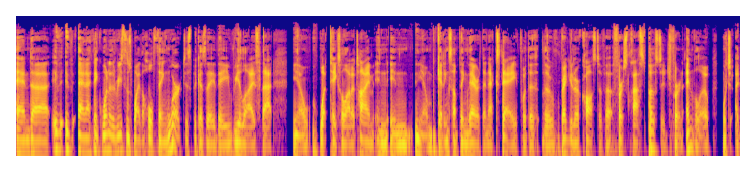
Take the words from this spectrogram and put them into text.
and uh, if, if, and I think one of the reasons why the whole thing worked is because they they realized that you know what takes a lot of time in in you know getting something there the next day for the the regular cost of a first class postage for an envelope, which I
